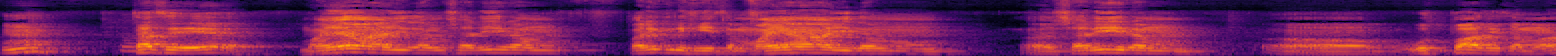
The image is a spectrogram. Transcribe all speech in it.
हम्म। तत् मया इदं शरीरं परिगृहीतं मया इदं शरीरं अ, उत्पादितं वा?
